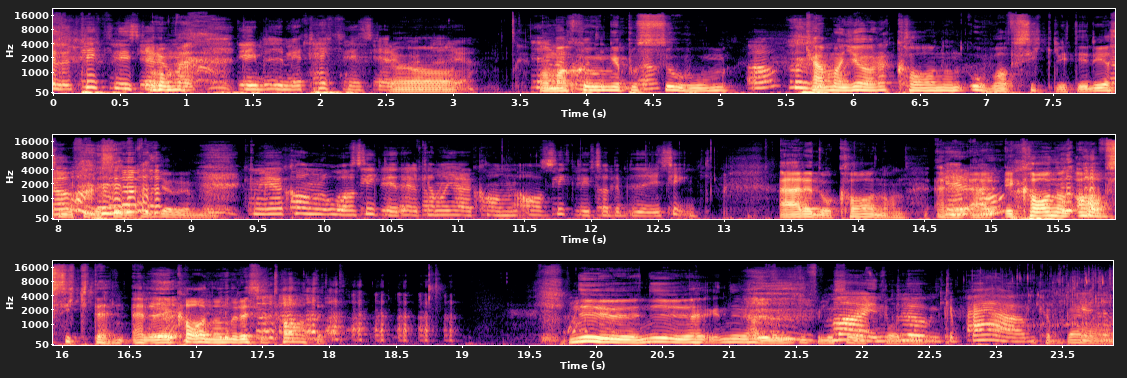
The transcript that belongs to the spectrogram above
Eller tekniska rummet. Det blir mer tekniska rummet Ja. det. Det Om man sjunger på Zoom Ja. kan man göra kanon oavsiktligt. Det är det som är filosofiska rummet. Kan man göra kanon oavsiktligt eller kan man göra kanon avsiktligt så att det blir i synk? Är det då kanon? Eller Är- är, är kanon avsikten? Eller är kanon resultatet? Nu, nu, nu hamnar vi blown, filosofpodden. kabam! Kabam.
